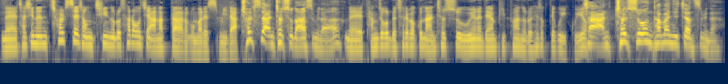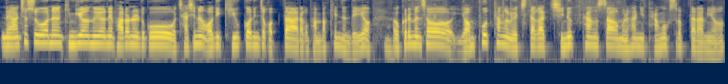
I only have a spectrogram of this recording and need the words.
네, 자신은 철새 정치인으로 살아오지 않았다라고 말했습니다. 철새 안철수 나왔습니다. 네, 당적을 몇 차례 바꾼 안철수 의원에 대한 비판으로 해석되고 있고요. 자, 안철수 의원 가만히 있지 않습니다. 네, 안철수 의원은 김기현 의원의 발언을 두고 자신은 어디 기웃거린 적 없다라고 반박했는데요. 어, 그러면서 연포탕을 외치다가 진흙탕 싸움을 하니 당혹스럽다라며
